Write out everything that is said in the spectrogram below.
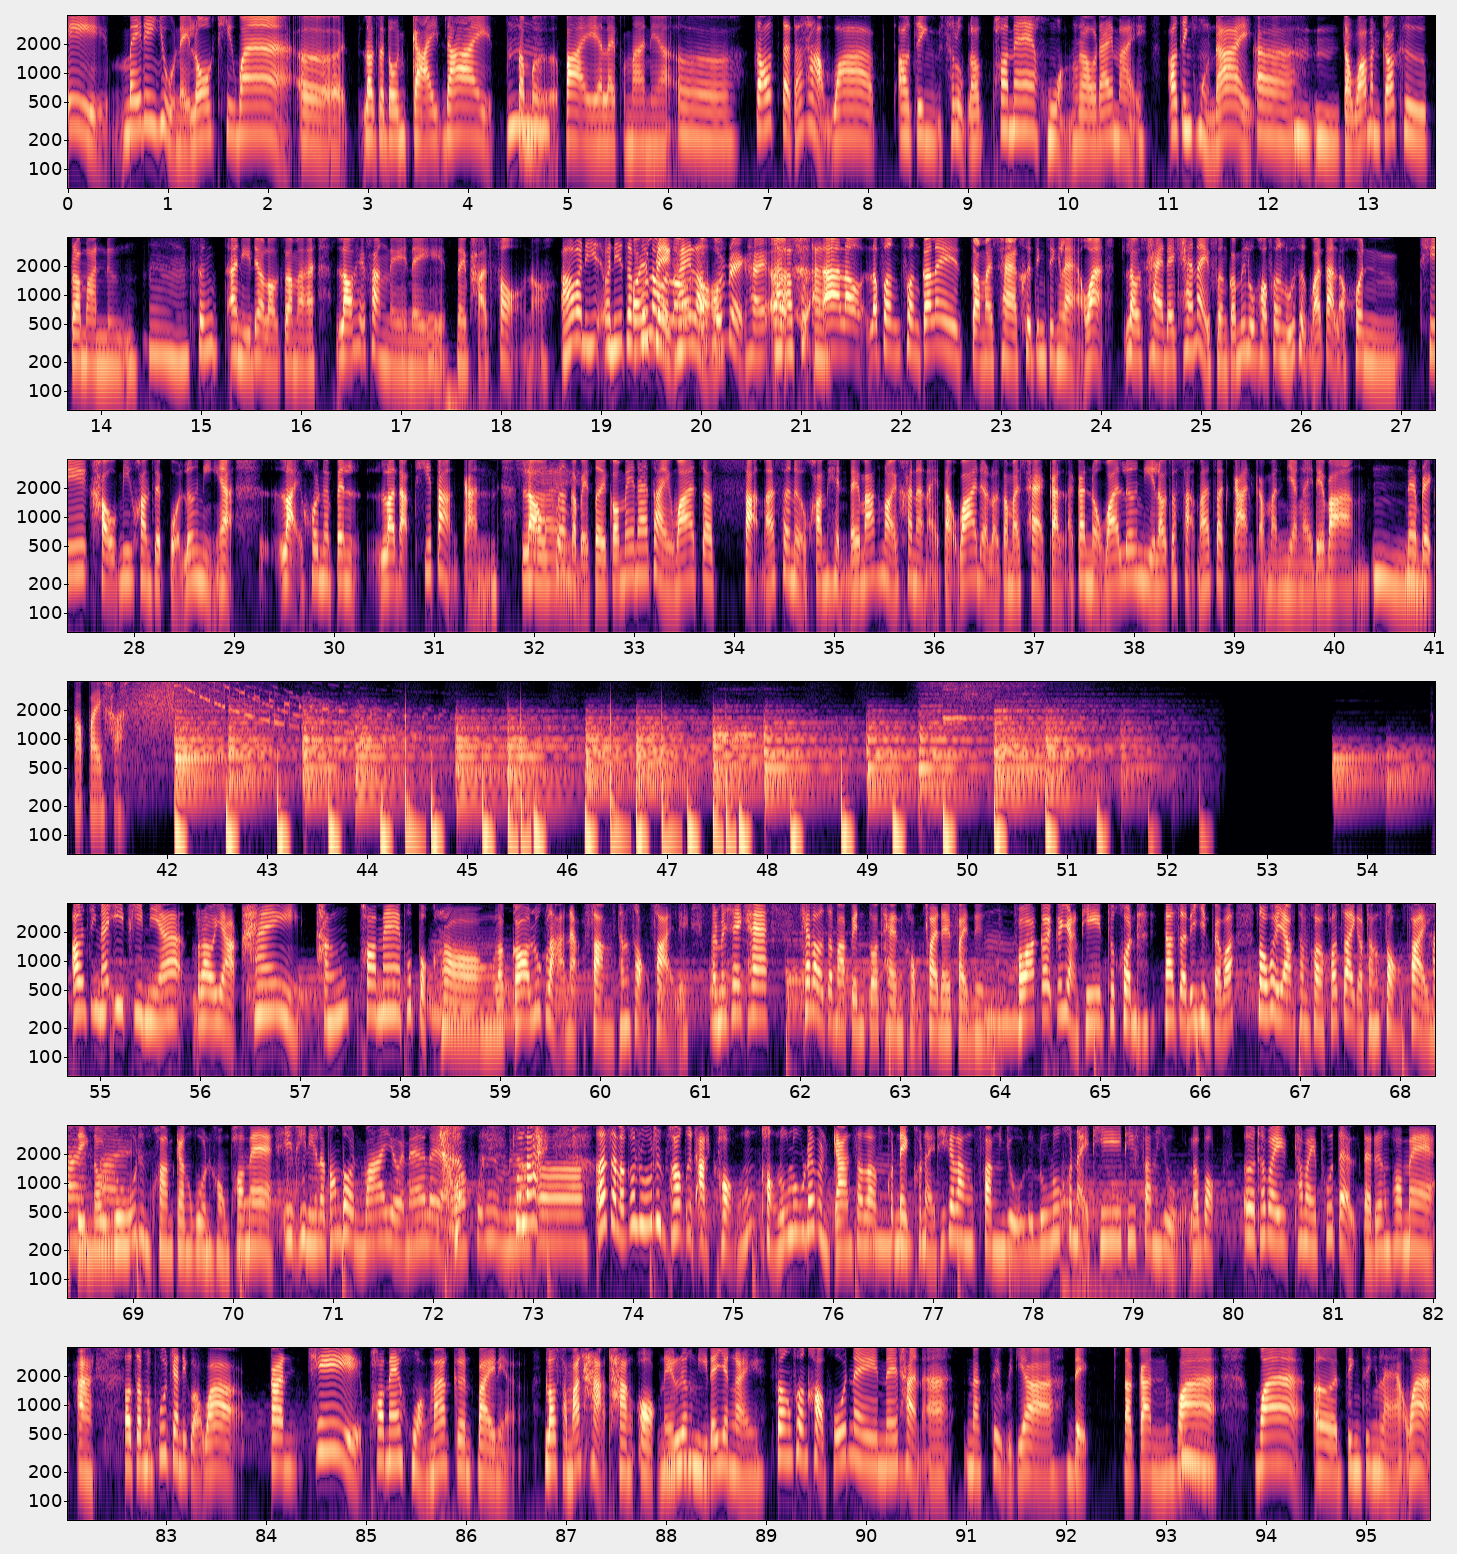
ไม่ได้อยู่ในโลกที่ว่า เออเราจะโดนไกด์ได้เสมอไปอะไรประมาณเนี้ย เออแล้วแต่ถ้าถามว่า เอาจริงสรุปแล้วพ่อแม่ห่วงเราได้ไหม เอาจริงห่วงได้เอออมอืมแต่ว่ามันก็คือประมาณหนึ่งอืมซึ่งอันนี้เดี๋ยวเราจะมาเล่าให้ฟังในในใน part สองเนาะอ้าววันนี้วันนี้จะพูดโอ้ยเบรกให้เหรอาพูดเบรกให้เอออะพูดอะอะเราเราเฟิงเฟิงก็เลยจะมาแชร์คือจริง ๆ แล้วอะเราแชร์ได้แค่ไหนเฟิงก็ไม่รู้เพราะเฟิงรู้สึกว่าแต่ละคนที่เขามีความเจ็บปวดเรื่องนี้อะหลายคนมันเป็นระดับที่ต่างกันใช่เราเฟืองกับใบเตยก็ไม่แน่ใจว่าจะสามารถเสนอความเห็นได้มากน้อยขนาดไหนแต่ว่าเดี๋ยวเราจะมาแชร์กันแล้วกันเนอะว่าเรื่องนี้เราจะสามารถจัดการกับมันยังไงได้บ้างอืมในเบรกต่อไปค่ะ เอาจริงนะ EP เนี้ยเราอยากให้ทั้งพ่อแม่ผู้ปกครอง แล้วก็ลูกหลานอะฟังทั้งสองฝ่ายเลย มันไม่ใช่แค่ แค่เราจะมาเป็นตัวแทนของฝ่ายใดฝ่ายหนึ่งอืมเพราะว่าก็ก็อย่างที่ทุกคนน่าจะได้ยินไปว่า เราพยายามทำความเข้าใจกับทั้งสองฝ่ายจใช่ริงๆเราใช่รู้ถึงความกังวลของพ่อแม่ EP นี้เราต้องโดนว่าเยอะแน่เลยอะว่าพูดไม่รู้เรื่พูดองอะไรเออเออแต่เราก็รู้ถึงความอึดอัดของของลูกๆได้วยเหมือนกันสำหรับอืมคนเด็กคนไหนที่กำลังฟังอยู่หรือลูกๆคนไหนที่ที่ฟังอยู่แล้วบอก เออทำไมทำไมพูดแต่แต่เรื่องพ่อแม่อะเราจะมาพูดกันดีกว่าว่า การที่พ่อแม่ห่วงมากเกินไปเนี่ย เราสามารถหาทางออกในเรื่องนี้ได้ยังไง เฟิงเฟิงขอพูดในในฐานะนักจิตวิทยาเด็กละกันว่าว่าเออจริง ๆ แล้วว่า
